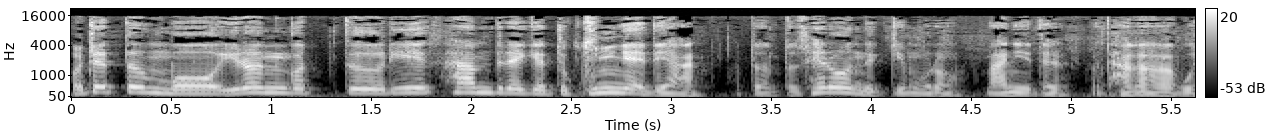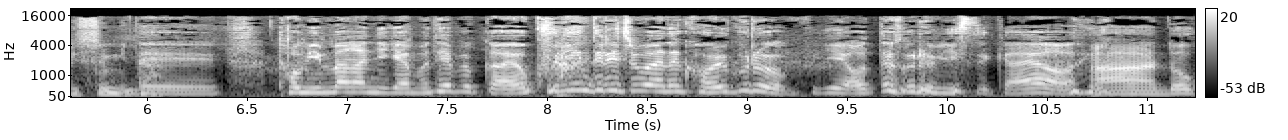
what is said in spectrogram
어쨌든 뭐 이런 것들이 사람들에게 또 군인에 대한 어떤 또 새로운 느낌으로 많이들 다가가고 있습니다. 네. 더 민망한 얘기 한번 해볼까요? 군인들이 좋아하는 걸그룹 이게 어떤 그룹이 있을까요? 아, 너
